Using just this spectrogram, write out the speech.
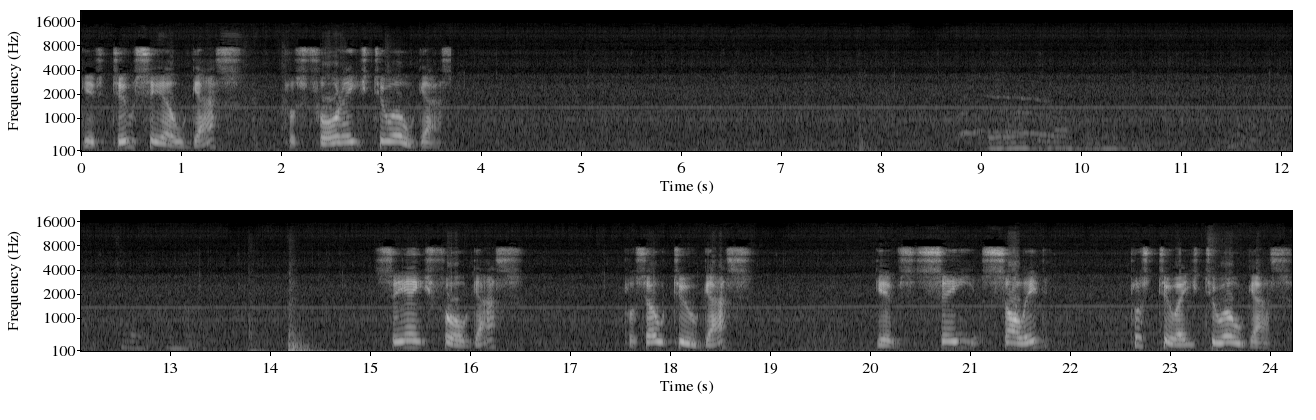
gives 2CO gas plus 4H2O gas. CH4 gas plus O2 gas gives C solid plus 2H2O gas.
